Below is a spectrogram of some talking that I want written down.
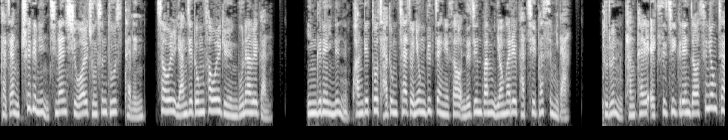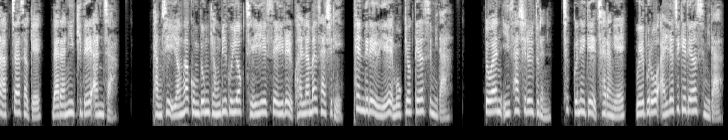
가장 최근인 지난 10월 중순 두 스타는 서울 양재동 서울교육문화회관 인근에 있는 광개토 자동차 전용 극장에서 늦은 밤 영화를 같이 봤습니다. 둘은 강타의 XG 그랜저 승용차 앞좌석에 나란히 기대에 앉아 당시 영화 공동 경비구역 JSA를 관람한 사실이 팬들에 의해 목격되었습니다. 또한 이 사실을 둘은 측근에게 자랑해 외부로 알려지게 되었습니다.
